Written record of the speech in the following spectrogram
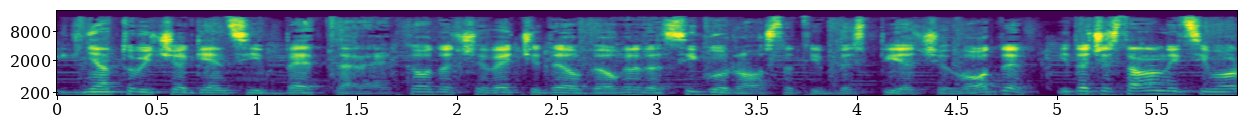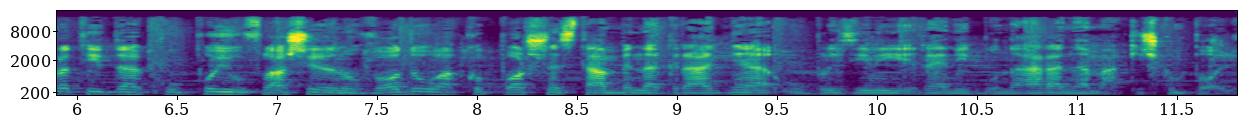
Ignjatović je agenciji Beta rekao da će veći deo Beograda sigurno ostati bez pijaće vode i da će stanovnici stanovnici morati da kupuju flaširanu vodu ako počne stambena gradnja u blizini Reni Bunara na Makiškom polju.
